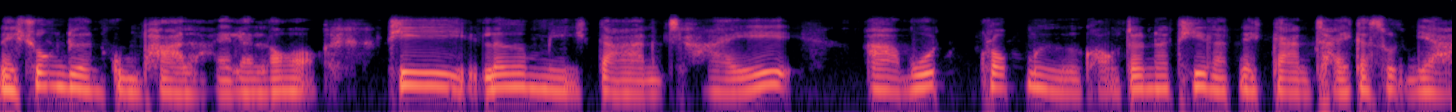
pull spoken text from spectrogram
ในช่วงเดือนกุมภาหลายละลอก ที่เริ่มมีการใช้อาวุธครบมือของเจ้าหน้าที่รัฐในการใช้กระสุนยา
